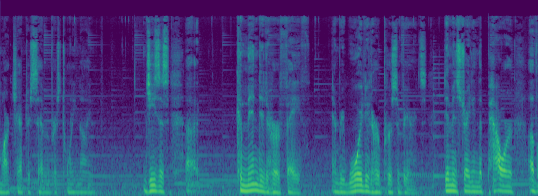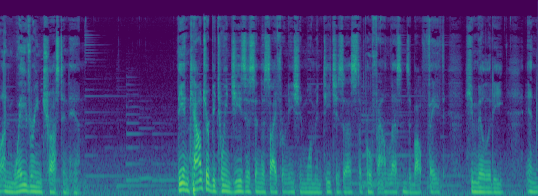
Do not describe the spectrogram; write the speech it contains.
Mark chapter 7, verse 29. Jesus uh, commended her faith and rewarded her perseverance, demonstrating the power of unwavering trust in him. The encounter between Jesus and the Syrophoenician woman teaches us the profound lessons about faith, humility, and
